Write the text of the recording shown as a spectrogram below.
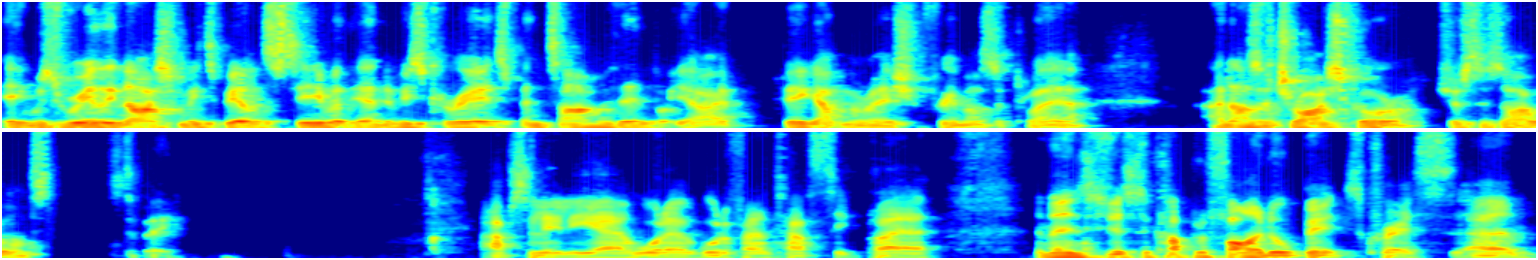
it was really nice for me to be able to see him at the end of his career and spend time with him. But yeah, I had big admiration for him as a player and as a try scorer, just as I wanted to be. Absolutely, yeah. What a what a fantastic player. And then just a couple of final bits, Chris. Um,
